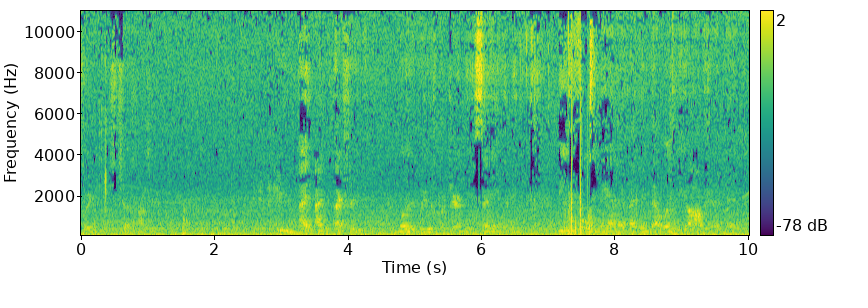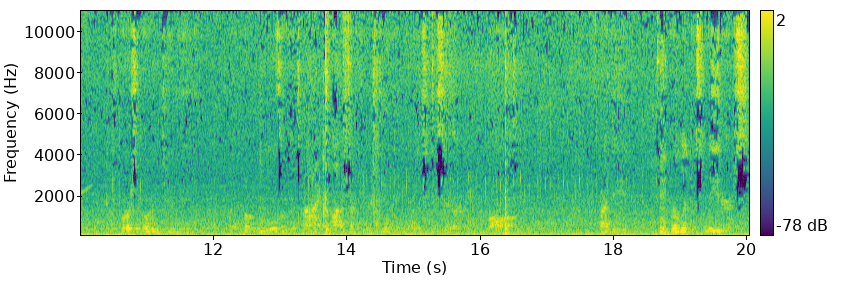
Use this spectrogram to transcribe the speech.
So he just chose not to. I, I actually really agree with what Jeremy is saying. I mean, being fully man, I, I think that was the option. And of course, according to the, the rules of the time, a lot of stuff he was doing considered wrong by the religious leaders.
